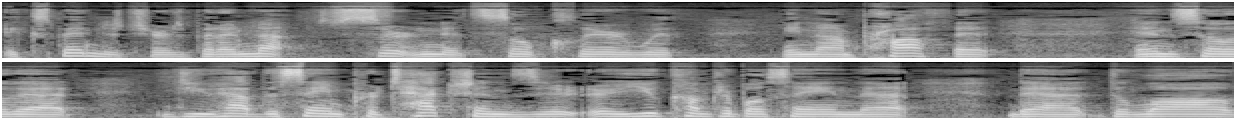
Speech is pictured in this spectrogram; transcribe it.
expenditures, but I'm not certain it's so clear with a nonprofit. And so that, do you have the same protections? Are are you comfortable saying that, that the law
